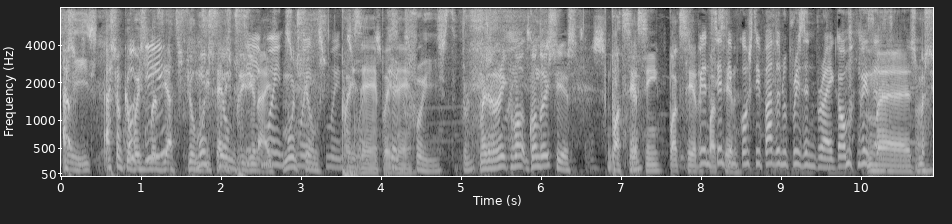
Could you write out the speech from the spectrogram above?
Foi isto. Acham que eu O vejo quê? demasiados filmes Muitos e séries filmes. Sim, prisionais? muitos, Muitos muitos, filmes. muitos, Pois é. O pois que é é. que foi isto? Mas rico com- dois X. Pode ser sim, pode ser, De repente pode ser. senti-me constipada no Prison Break ou uma coisa Mas, mas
